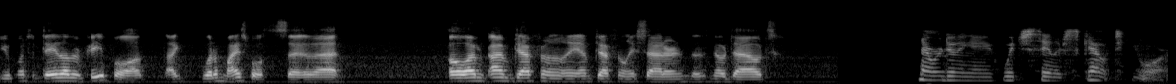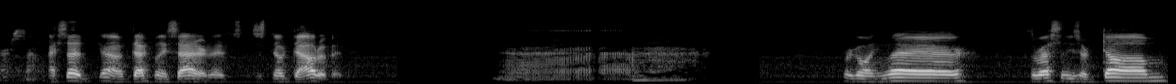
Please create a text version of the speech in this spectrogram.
you want to date other people. Like, what am I supposed to say to that? Oh, I'm, I'm definitely, I'm definitely Saturn. There's no doubt. Now we're doing a which Sailor Scout you are, so. I said, yeah, definitely Saturn. There's just no doubt of it. Uh, We're going there. The rest of these are dumb.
